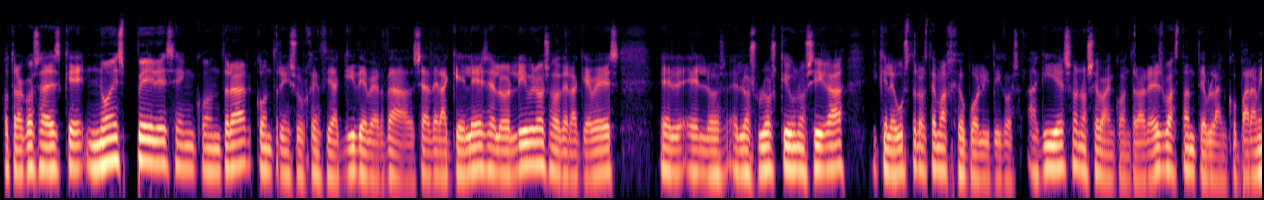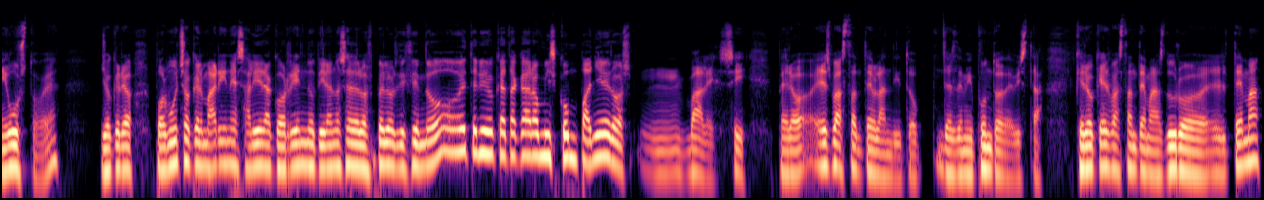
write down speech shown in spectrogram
Otra cosa es que no esperes encontrar contrainsurgencia aquí de verdad, o sea, de la que lees en los libros o de la que ves en, los, en los blogs que uno siga y que le gusten los temas geopolíticos. Aquí eso no se va a encontrar, es bastante blanco, para mi gusto, ¿eh? Yo creo, por mucho que el marine saliera corriendo, tirándose de los pelos, diciendo, oh, he tenido que atacar a mis compañeros. Mm, vale, sí, pero es bastante blandito, desde mi punto de vista. Creo que es bastante más duro el tema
